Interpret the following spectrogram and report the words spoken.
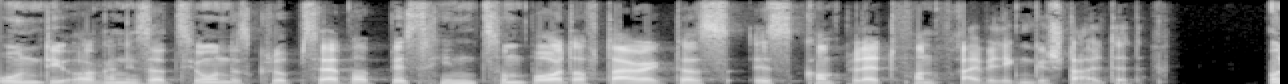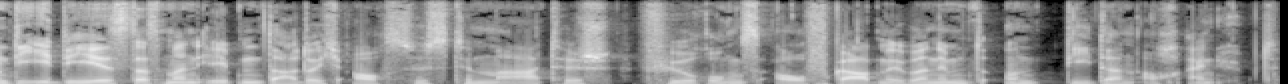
und die Organisation des Clubs selber bis hin zum Board of Directors ist komplett von Freiwilligen gestaltet. Und die Idee ist, dass man eben dadurch auch systematisch Führungsaufgaben übernimmt und die dann auch einübt.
